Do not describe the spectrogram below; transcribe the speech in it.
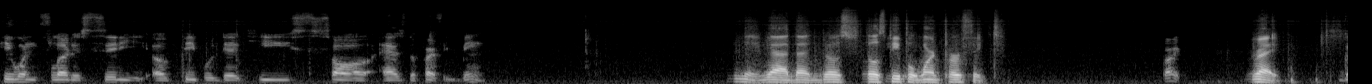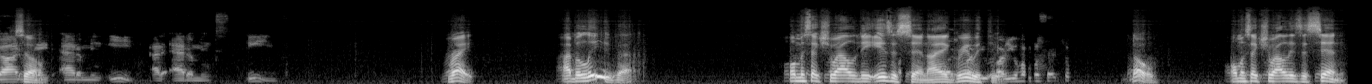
he wouldn't flood a city of people that he saw as the perfect being. Yeah, that those those people weren't perfect. Right. Right. God So- made Adam and Eve out of Adam and Steve. Right. I believe that. Homosexuality is a sin. I agree with you. Are you homosexual? No. Homosexuality is a sin.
